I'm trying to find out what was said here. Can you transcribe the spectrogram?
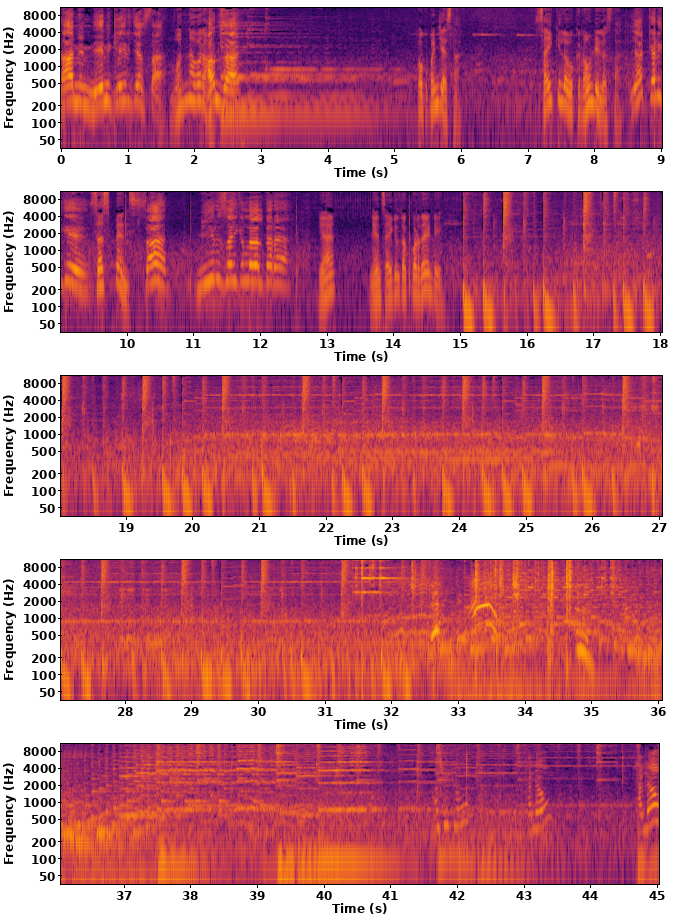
దాన్ని నేను క్లియర్ చేస్తా. వన్ అవర్ అవును సార్. ఒక పని చేస్తా. సైకిల్లో ఒక రౌండ్ వెళ్ళొస్తా. ఎక్కడికి? సస్పెన్స్ సార్ మీరు సైకిల్లో వెళ్తారా? ఏ? నేను సైకిల్ తొక్కకూడదా ఏంటి? హలో? హలో?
